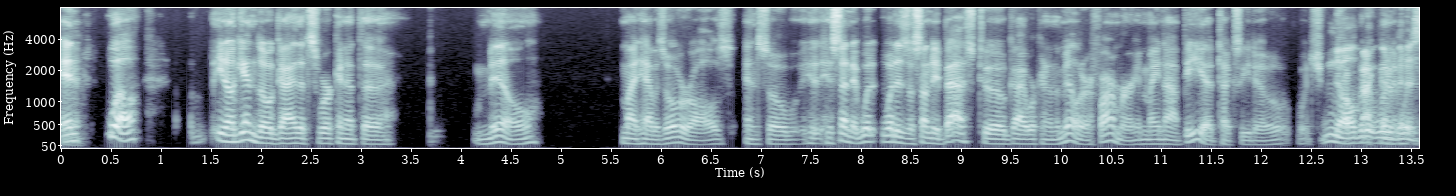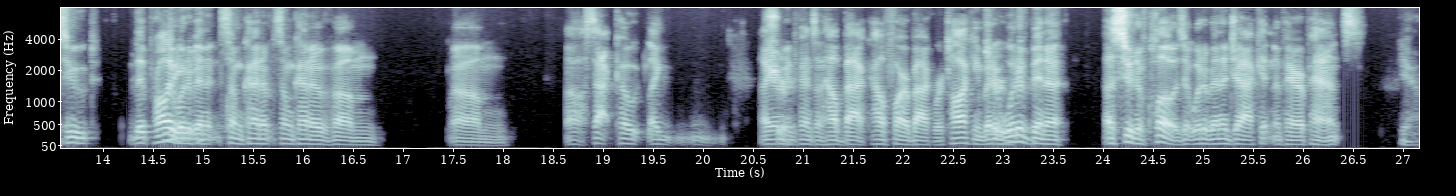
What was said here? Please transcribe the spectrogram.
And well, you know, again, though, a guy that's working at the mill might have his overalls. And so his, his Sunday, what, what is a Sunday best to a guy working in the mill or a farmer? It may not be a tuxedo, which No, but it would have been a suit. That probably would have been some kind of some kind of um um uh sack coat. Like I Sure. mean, it depends on how back how far back we're talking, but Sure, it would have been a a suit of clothes. It would have been a jacket and a pair of pants Yeah.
